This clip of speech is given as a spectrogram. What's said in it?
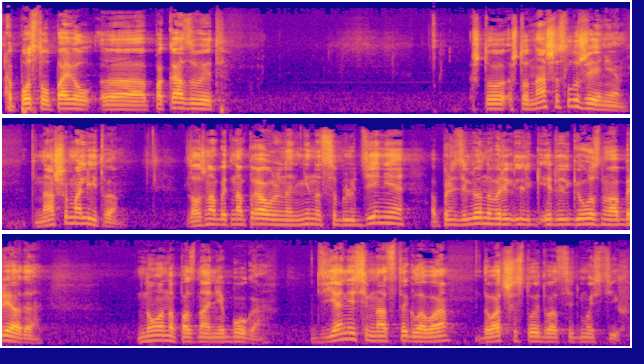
апостол Павел э, показывает, что, что наше служение, наша молитва должна быть направлена не на соблюдение определенного религиозного обряда, но на познание Бога. Деяние 17 глава, 26-27 стих.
